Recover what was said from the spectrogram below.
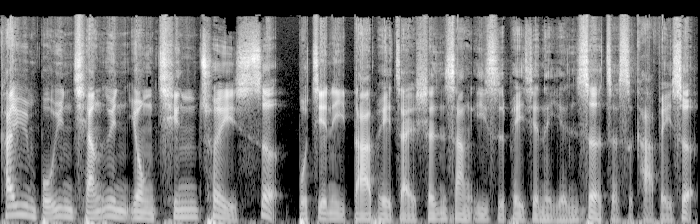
开运、博运、强运用青翠色，不建议搭配在身上衣饰配件的颜色，则是咖啡色。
